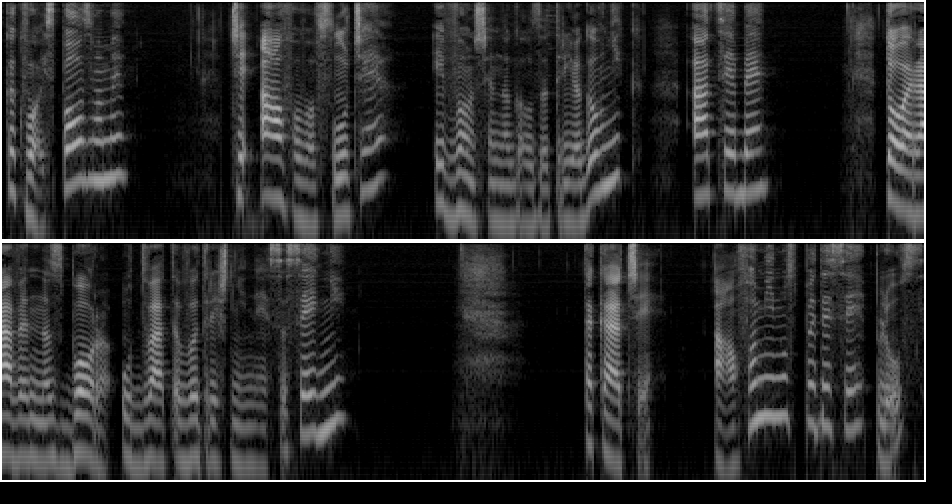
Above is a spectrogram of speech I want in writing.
Какво използваме? Че алфа в случая е външен ъгъл за триъгълник, ACB. Той е равен на сбора от двата вътрешни несъседни. Така че алфа минус 50 плюс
